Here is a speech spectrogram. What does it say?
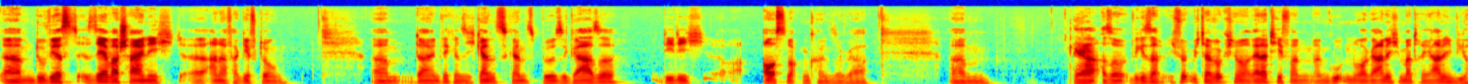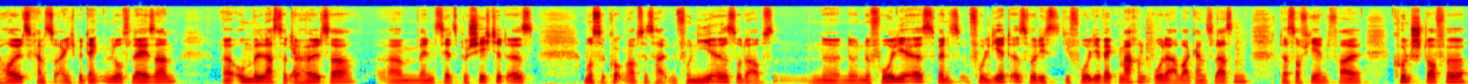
Ähm, du wirst sehr wahrscheinlich äh, an einer Vergiftung. Ähm, da entwickeln sich ganz, ganz böse Gase, die dich ausnocken können sogar. Ähm, ja, also wie gesagt, ich würde mich da wirklich nur relativ an, an guten organischen Materialien wie Holz kannst du eigentlich bedenkenlos lasern. Äh, unbelastete Ja. Hölzer, ähm, wenn es jetzt beschichtet ist, musst du gucken, ob es jetzt halt ein Furnier ist oder ob es eine, eine, eine Folie ist. Wenn es foliert ist, würde ich die Folie wegmachen oder aber ganz lassen. Das auf jeden Fall. Kunststoffe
